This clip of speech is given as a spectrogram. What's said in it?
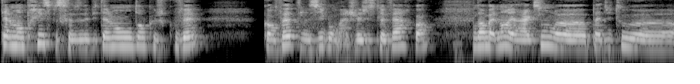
tellement prise, parce que ça faisait depuis tellement longtemps que je pouvais, qu'en fait, je me suis dit, bon, bah, je vais juste le faire, quoi. Non, bah, non, les réactions, euh, pas du tout, euh,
